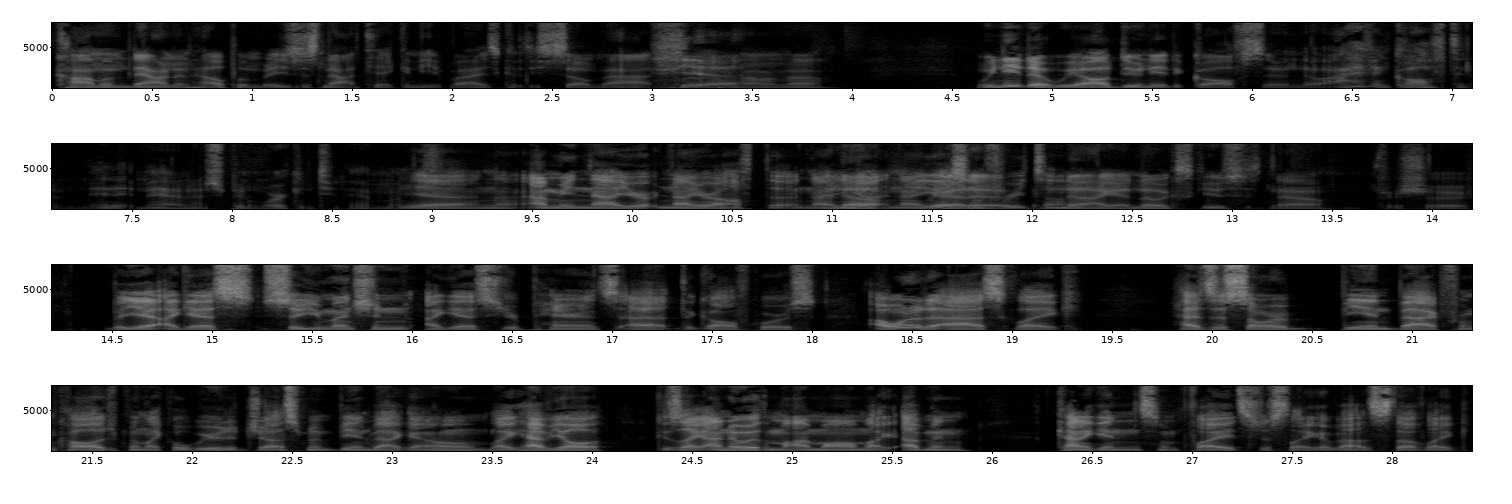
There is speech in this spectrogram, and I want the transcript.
calm him down and help him, but he's just not taking the advice because he's so mad. bro. Yeah. I don't know. We need to. We all do need to golf soon, though. I haven't golfed in a minute, man. I've just been working too damn much. yeah, no. I mean, now you're now you're off though. Now you got now you got some free time. No, I got no excuses now for sure. But yeah, I guess so. You mentioned, I guess, your parents at the golf course. I wanted to ask, like, has this summer being back from college been like a weird adjustment being back at home? Like, have y'all? Because like I know with my mom, like I've been kind of getting some fights just like about stuff. Like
